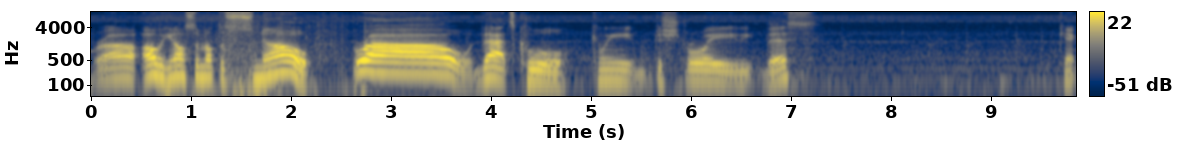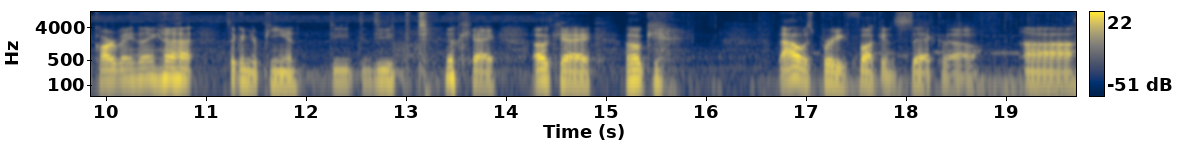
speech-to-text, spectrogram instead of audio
Bro. Oh, we can also melt the snow. Bro! That's cool. Can we destroy this? Can't carve anything? it's like when you're peeing. Okay. Okay. Okay. That was pretty fucking sick, though. Uh,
